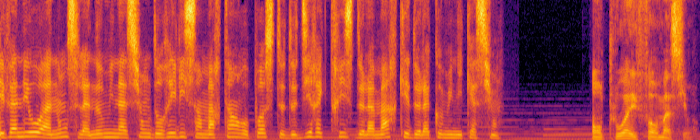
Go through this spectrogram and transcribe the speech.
Evaneo annonce la nomination d'Aurélie Saint-Martin au poste de directrice de la marque et de la communication. Emploi et formation.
